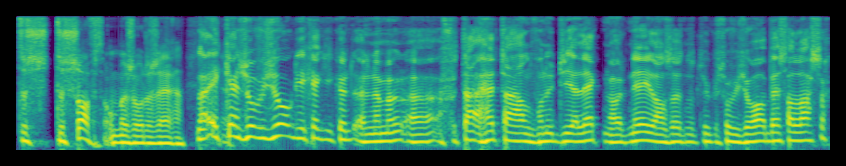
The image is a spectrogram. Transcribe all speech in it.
te, te soft, om maar zo te zeggen. Nou, ik ken sowieso ook die. Kijk, je kunt een nummer eh, hertalen van het dialect naar het Nederlands. Dat is natuurlijk sowieso al best wel lastig.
